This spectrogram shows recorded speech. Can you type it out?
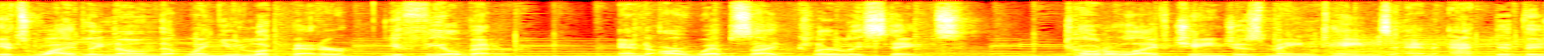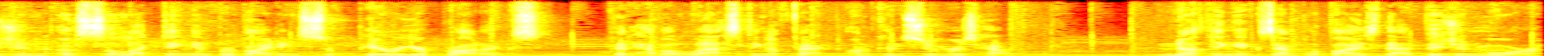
It's widely known that when you look better, you feel better, and our website clearly states Total Life Changes maintains an active vision of selecting and providing superior products that have a lasting effect on consumers' health. Nothing exemplifies that vision more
